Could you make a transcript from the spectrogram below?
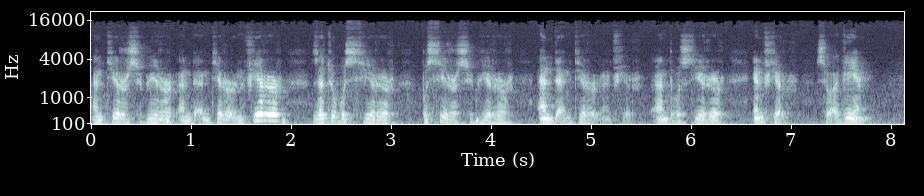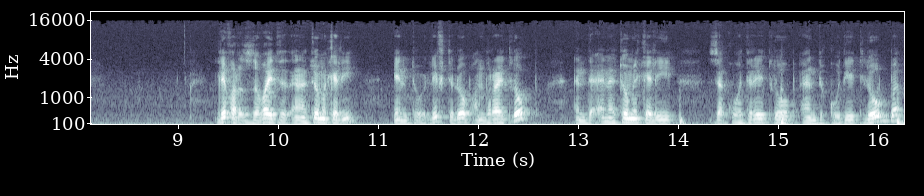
anterior superior and anterior inferior, the two posterior, posterior superior and anterior inferior, and posterior inferior. So again, liver is divided anatomically into left lobe and right lobe, and anatomically the quadrate lobe and the caudate lobe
